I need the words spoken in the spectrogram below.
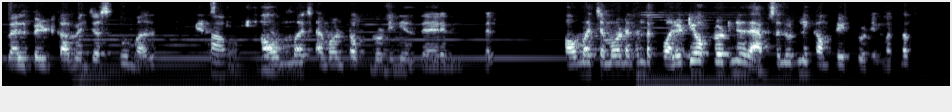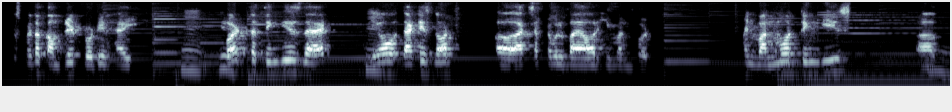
into a uh, you know well built cow in just two months you can cow. see how much amount of protein is there in milk how much amount and the quality of protein is absolutely complete protein मतलब उसमें तो complete protein है ही Hmm. but the thing is that you Hmm. know that is not uh, acceptable by our human body and one more thing is uh, Hmm.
